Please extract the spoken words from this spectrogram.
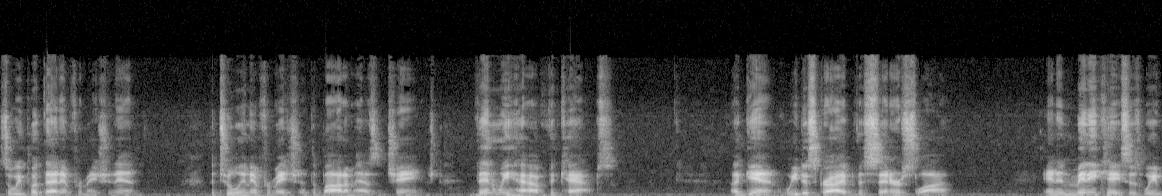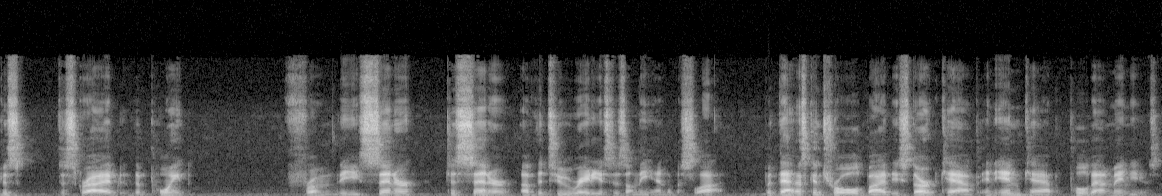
So we put that information in. The tooling information at the bottom hasn't changed. Then we have the caps. Again, we described the center slot, and in many cases we've described the point from the center to center of the two radiuses on the end of a slot. But that is controlled by the Start Cap and End Cap pull-down menus.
